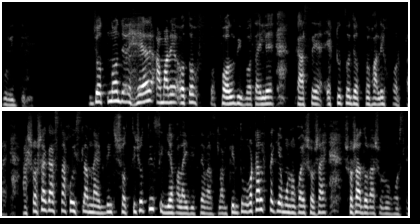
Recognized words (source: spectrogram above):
গুড়ির দিম। যত্ন হে আমারে অত ফল দিব, তাইলে গাছে একটু তো যত্ন ফালি করতায় আর শশা গাছটা কইছিলাম না একদিন সত্যি সত্যি সিরিয়া ফালাই দিতে পারছিলাম কিন্তু ওটাল থেকে মনে হয় শশায় শশা ধরা শুরু করছে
